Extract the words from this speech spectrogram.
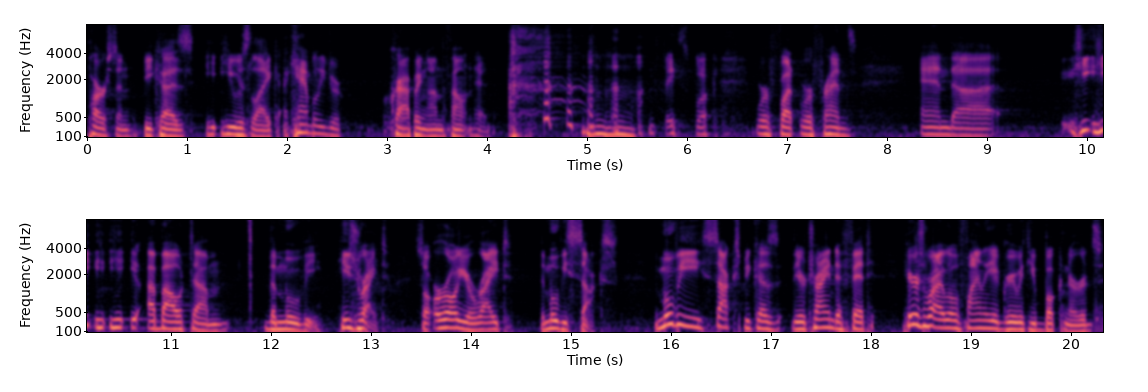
Parson because he, he was like, I can't believe you're crapping on the Fountainhead on Facebook. We're fu- we're friends, and uh, he, he he- about um, the movie. He's right. So Earl, you're right. The movie sucks. The movie sucks because they're trying to fit. Here's where I will finally agree with you, book nerds.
